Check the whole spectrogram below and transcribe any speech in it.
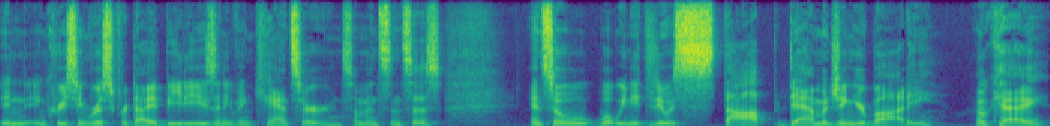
in, increasing risk for diabetes and even cancer in some instances. And so, what we need to do is stop damaging your body. Okay.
